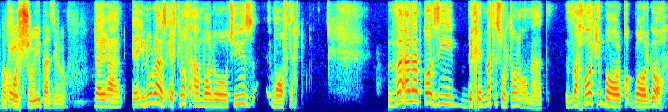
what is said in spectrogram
با خوشرویی پذیرفت. دقیقا. اینو رو از اطلاف اموال و چیز معاف کرد. و علب قاضی به خدمت سلطان آمد و خاک بارگاه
